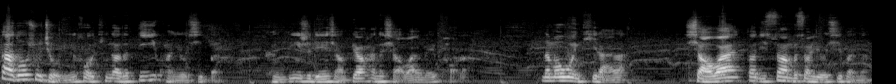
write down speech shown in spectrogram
大多数九零后听到的第一款游戏本。肯定是联想彪悍的小歪没跑了。那么问题来了，小歪到底算不算游戏本呢？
